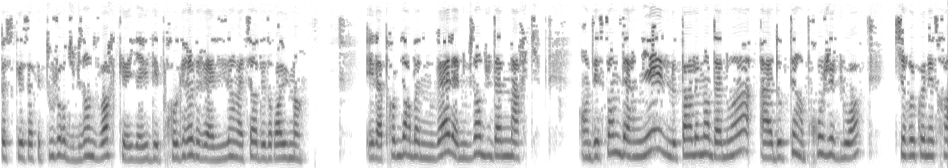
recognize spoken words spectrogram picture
parce que ça fait toujours du bien de voir qu'il y a eu des progrès de réalisés en matière des droits humains. Et la première bonne nouvelle, elle nous vient du Danemark. En décembre dernier, le Parlement danois a adopté un projet de loi qui reconnaîtra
